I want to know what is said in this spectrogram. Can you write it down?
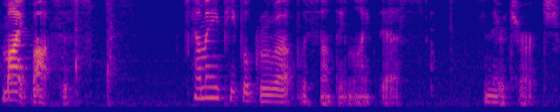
Mite boxes. How many people grew up with something like this in their church?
